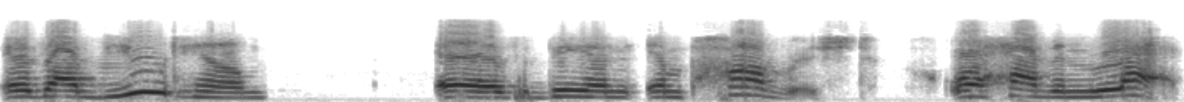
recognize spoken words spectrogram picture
as I viewed him as being impoverished or having lack.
